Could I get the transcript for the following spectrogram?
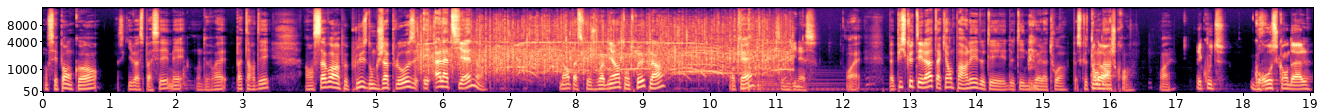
On ne sait pas encore ce qui va se passer, mais on devrait pas tarder à en savoir un peu plus. Donc j'applause et à la tienne. Non, parce que je vois bien ton truc là. Ok. C'est une Guinness. Ouais. Bah, puisque t'es là, t'as qu'à en parler de tes, de tes nouvelles à toi. Parce que t'en as, je crois. Ouais. Écoute, gros scandale.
